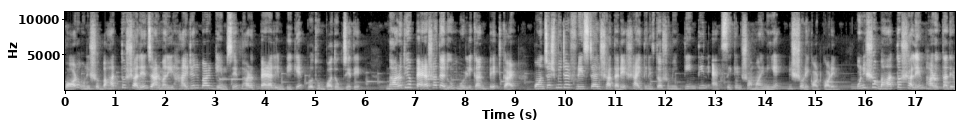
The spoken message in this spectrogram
পর উনিশশো বাহাত্তর সালে জার্মানির হাইডেলবার্গ গেমসে ভারত প্যারালিম্পিকে প্রথম পদক জেতে। ভারতীয় প্যারা সাঁতারু মুরলিকান পেটকার পঞ্চাশ মিটার ফ্রিস্টাইল সাঁতারে সাঁত্রিশ দশমিক তিন তিন এক সেকেন্ড সময় নিয়ে বিশ্ব রেকর্ড করেন। উনিশশো বাহাত্তর সালে ভারত তাদের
